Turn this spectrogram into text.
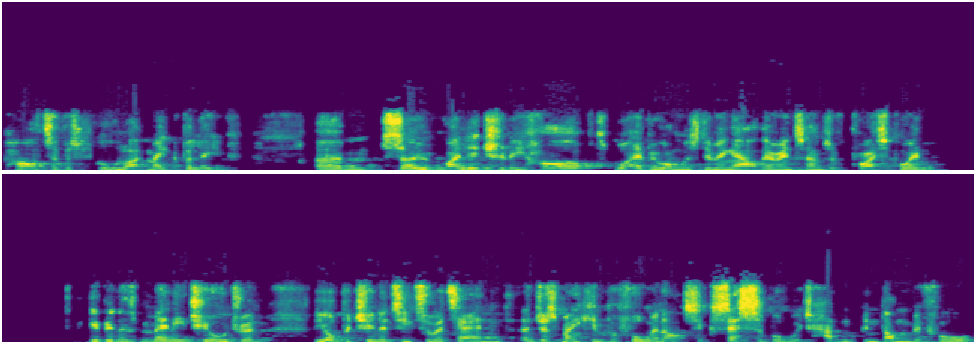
part of a school like Make Believe. Um, so I literally halved what everyone was doing out there in terms of price point, giving as many children the opportunity to attend, and just making performing arts accessible, which hadn't been done before.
